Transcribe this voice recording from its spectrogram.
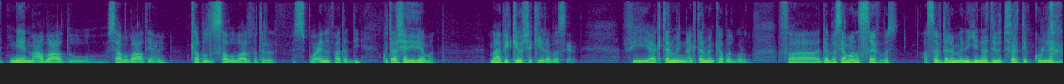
اثنين مع بعض وسابوا بعض يعني couples سابوا بعض الفترة الأسبوعين اللي فاتت دي كتار شديد يا مان. ما بيكي وشاكيرا بس يعني. في أكثر من أكثر من couple برضو. فده بس يا مان الصيف بس. الصيف ده لما يجي الناس دي بتفرتك كلها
